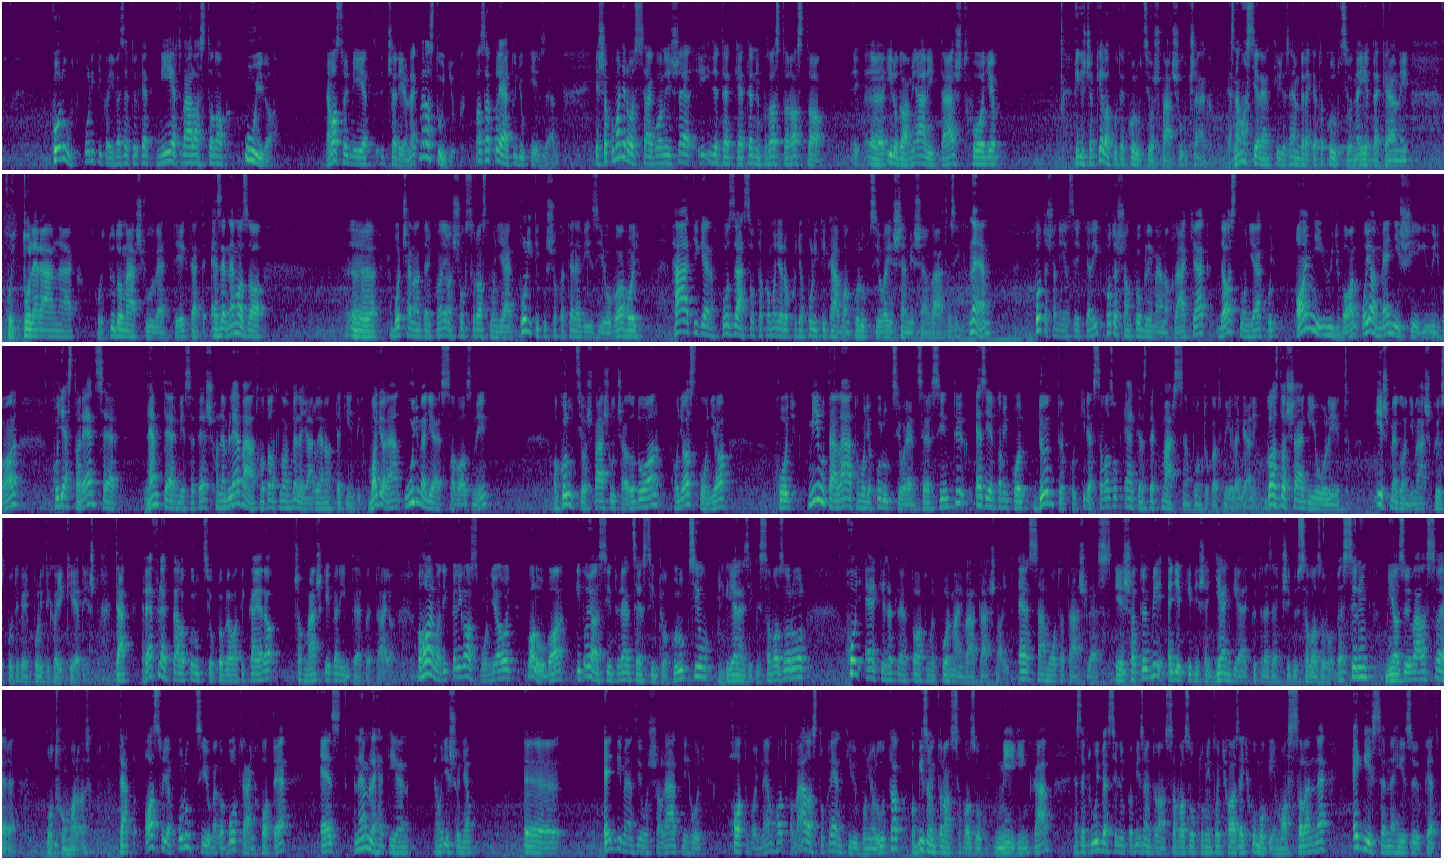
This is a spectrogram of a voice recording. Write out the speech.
korrupt politikai vezetőket miért választanak újra. Nem azt, hogy miért cserélnek, mert azt tudjuk. Azt akkor el tudjuk képzelni. És akkor Magyarországon is el, ide kell tennünk az asztalra azt a e, irodalmi állítást, hogy mégiscsak kialakult egy korrupciós fásultság. Ez nem azt jelenti, hogy az embereket a korrupció ne érdekelni, hogy tolerálnák, hogy tudomásul vették. Tehát ez nem az a bocsánat, de amikor nagyon sokszor azt mondják politikusok a televízióban, hogy hát igen, hozzászoktak a magyarok, hogy a politikában korrupció van és semmi sem változik. Nem, pontosan érzékelik, pontosan problémának látják, de azt mondják, hogy annyi ügy van, olyan mennyiségű ügy van, hogy ezt a rendszer nem természetes, hanem leválthatatlan velejárójának tekintik. Magyarán úgy megy el szavazni, a korrupciós fásultság adóan, hogy azt mondja, hogy miután látom, hogy a korrupció rendszer szintű, ezért amikor döntök, hogy kire szavazok, elkezdek más szempontokat mérlegelni. Gazdasági jólét, és meg annyi más közpolitikai politikai kérdést. Tehát reflektál a korrupció problematikájára, csak másképpen interpretálja. A harmadik pedig azt mondja, hogy valóban itt olyan szintű, rendszer szintű a korrupció, mondjuk egy ellenzéki szavazóról, hogy elképzelhetően tartom, hogy kormányváltásnál itt elszámoltatás lesz, és a többi. Egyébként is egy gyenge elkötelezettségű szavazóról beszélünk. Mi az ő válasza erre? Otthon marad. Tehát az, hogy a korrupció meg a botrány hat-e, ezt nem lehet ilyen, hogy is mondjam, egydimenziósan látni, hogy hat vagy nem hat. A választók rendkívül bonyolultak, a bizonytalan szavazók még inkább. Ezekről úgy beszélünk a bizonytalan szavazókról, mint hogyha az egy homogén massza lenne, egészen nehéz őket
